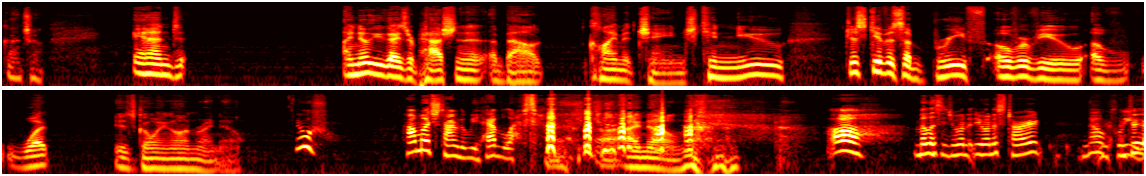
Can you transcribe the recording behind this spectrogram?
Gotcha. And I know you guys are passionate about climate change. Can you just give us a brief overview of what is going on right now? Oof. How much time do we have left? Uh, I know. oh, Melissa, do you want do you want to start? No, please.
